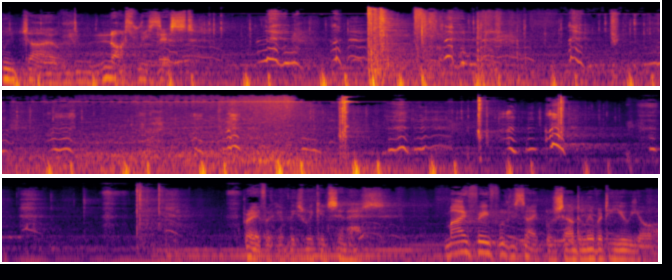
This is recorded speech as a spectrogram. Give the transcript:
Sweet child, do not resist. Pray forgive these wicked sinners. My faithful disciples shall deliver to you your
